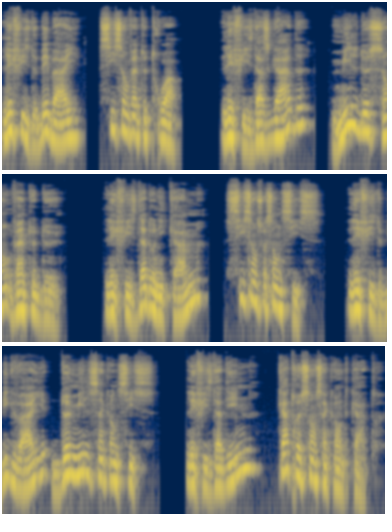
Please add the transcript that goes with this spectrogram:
les fils de Bébaï, 623, les fils d'Asgad, 1222, les fils d'Adonikam, 666, les fils de Bigvaï, 2056, les fils d'Adin, 454,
